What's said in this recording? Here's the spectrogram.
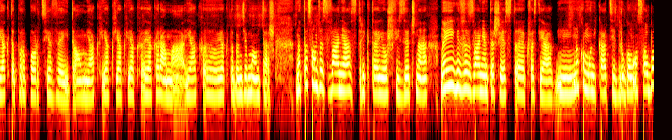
jak te proporcje wyjdą, jak, jak, jak, jak, jak rama, jak, jak to będzie montaż. No to są wyzwania stricte już fizyczne. No i wyzwaniem też jest kwestia mm, no, komunikacji z drugą osobą.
